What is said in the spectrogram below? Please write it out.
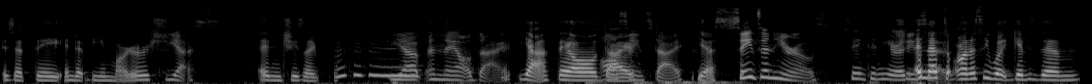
is that they end up being martyrs. yes. And she's like, Yep, and they all die. Yeah, they all All die. saints die. Yes. Saints and heroes. Saints and heroes. She and that's honestly what gives them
